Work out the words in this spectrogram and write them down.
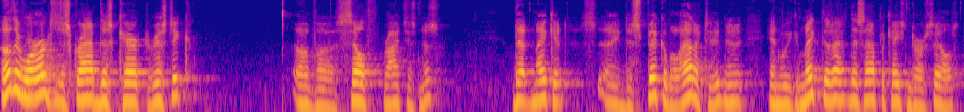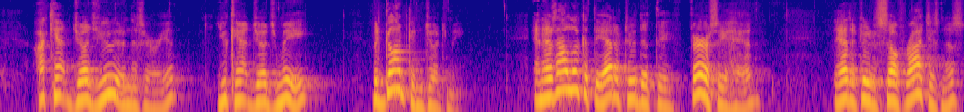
Other words describe this characteristic of uh, self righteousness that make it a despicable attitude, and, and we can make this, this application to ourselves. I can't judge you in this area. You can't judge me, but God can judge me. And as I look at the attitude that the Pharisee had, the attitude of self righteousness,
